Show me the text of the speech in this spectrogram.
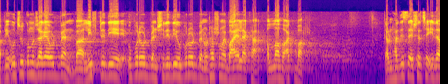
আপনি উঁচু কোনো জায়গায় উঠবেন বা লিফটে দিয়ে উপরে উঠবেন, সিঁড়ি দিয়ে উপরে উঠবেন, ওঠার সময় বায়ে লেখা, আল্লাহ আকবার। কারণ হাদিসে এসেছে, ইদা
